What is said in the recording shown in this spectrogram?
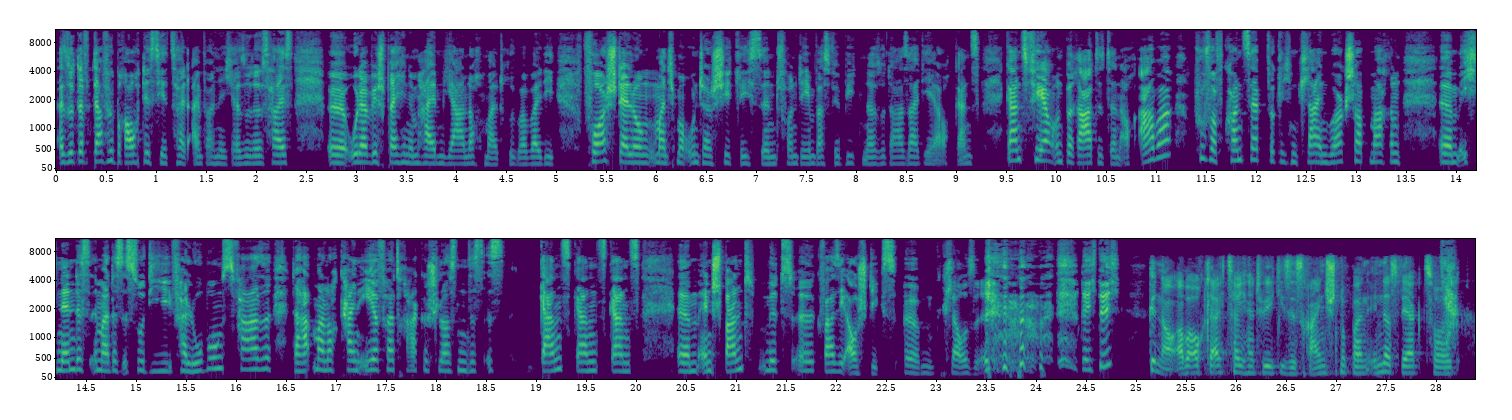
Also dafür braucht ihr es jetzt halt einfach nicht. Also das heißt, äh, oder wir sprechen im halben Jahr nochmal drüber, weil die Vorstellungen manchmal unterschiedlich sind von dem, was wir bieten. Also da seid ihr ja auch ganz, ganz fair und beratet dann auch. Aber Proof of Concept, wirklich einen kleinen Workshop machen. Ähm, ich nenne das immer, das ist so die Verlobungsphase. Da hat man noch keinen Ehevertrag geschlossen. Das ist ganz, ganz, ganz ähm, entspannt mit äh, quasi Ausstiegsklausel. Ähm, Richtig? Genau, aber auch gleichzeitig natürlich dieses Reinschnuppern in das Werkzeug. Ja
